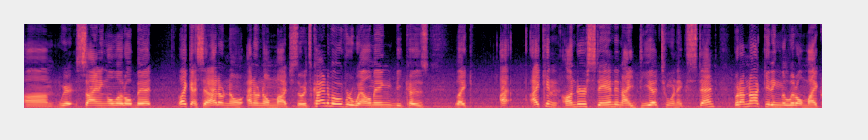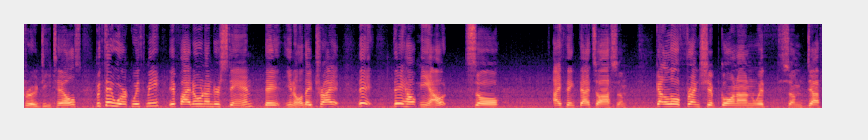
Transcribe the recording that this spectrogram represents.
Um, we're signing a little bit. Like I said, I don't know. I don't know much, so it's kind of overwhelming because, like, I I can understand an idea to an extent, but I'm not getting the little micro details. But they work with me. If I don't understand, they you know they try it. They they help me out. So I think that's awesome. Got a little friendship going on with some deaf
